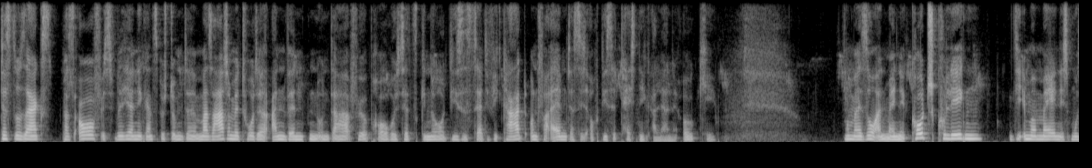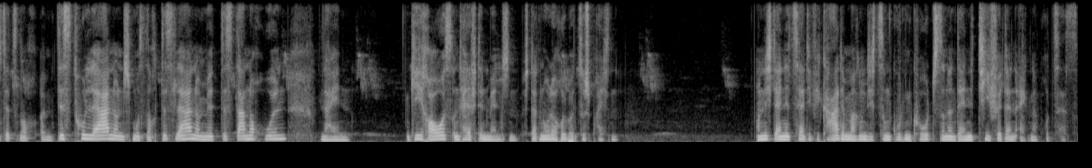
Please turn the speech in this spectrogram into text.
dass du sagst, pass auf, ich will ja eine ganz bestimmte Massagemethode anwenden und dafür brauche ich jetzt genau dieses Zertifikat und vor allem, dass ich auch diese Technik erlerne. Okay. Mal so an meine Coach-Kollegen, die immer meinen, ich muss jetzt noch ähm, das Tool lernen und ich muss noch das lernen und mir das da noch holen. Nein, geh raus und helf den Menschen, statt nur darüber zu sprechen. Und nicht deine Zertifikate machen dich zum guten Coach, sondern deine Tiefe, dein eigener Prozess.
